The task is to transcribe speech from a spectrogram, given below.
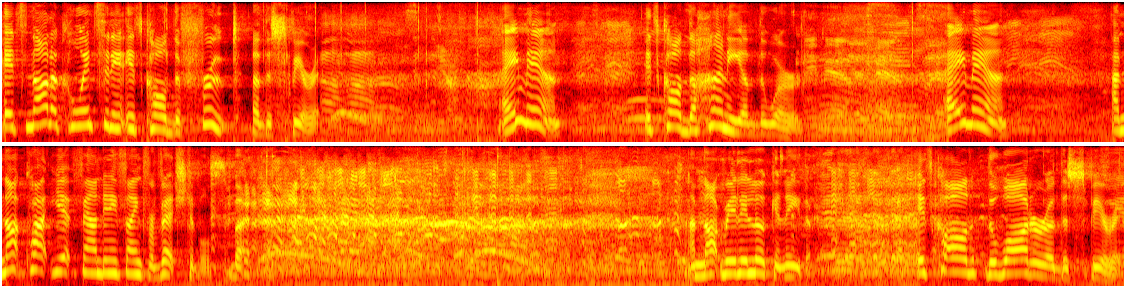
It's not a coincidence, it's called the fruit of the Spirit. Amen. It's called the honey of the word. Amen. Amen. I've not quite yet found anything for vegetables, but I'm not really looking either. It's called the water of the Spirit,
